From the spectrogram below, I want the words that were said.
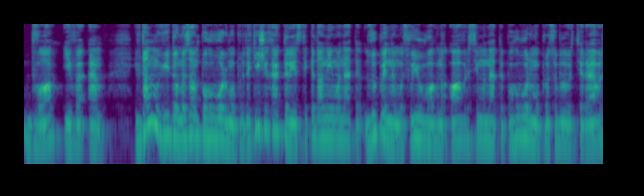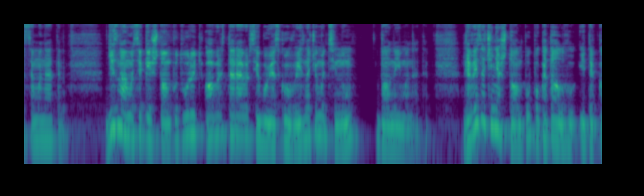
2 ІВМ. І в даному відео ми з вами поговоримо про технічні характеристики даної монети, зупинимо свою увагу на аверсі монети, поговоримо про особливості реверса монети, дізнаємося, який штамп утворюють аверс та реверс і обов'язково визначимо ціну даної монети. Для визначення штампу по каталогу ІТК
